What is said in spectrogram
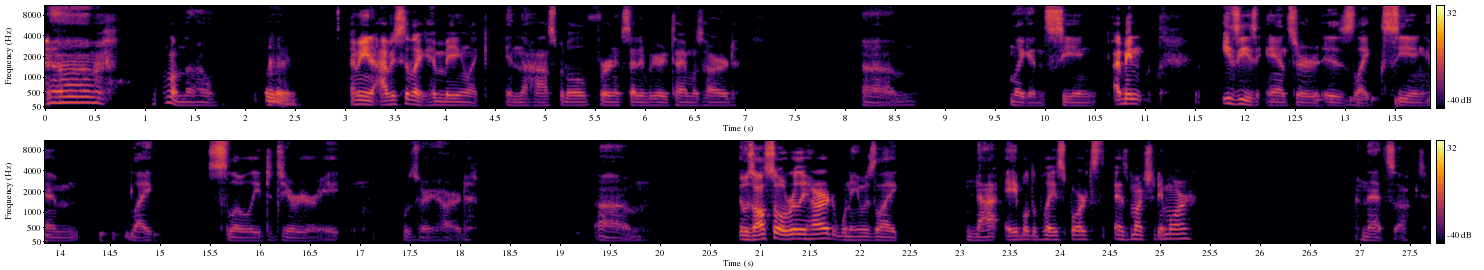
Um, I don't know. I mean, obviously, like him being like in the hospital for an extended period of time was hard. Um, like and seeing, I mean, easy's answer is like seeing him like slowly deteriorate was very hard. Um, it was also really hard when he was like not able to play sports as much anymore, and that sucked.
